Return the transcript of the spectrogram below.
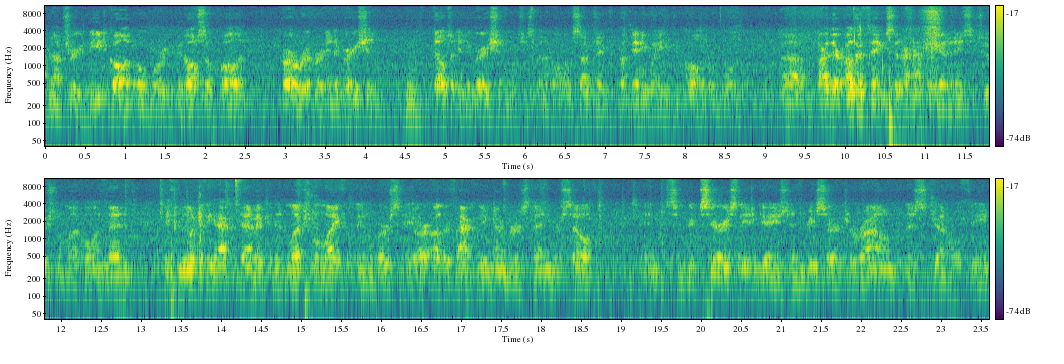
I'm not sure you need to call it OBOR, you could also call it Pearl River Integration, Hmm. Delta Integration, which has been a long subject, but anyway, you could call it OBOR. Uh, are there other things that are happening at an institutional level? And then, if you look at the academic and intellectual life of the university, are other faculty members than yourself in, ser- seriously engaged in research around this general theme?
